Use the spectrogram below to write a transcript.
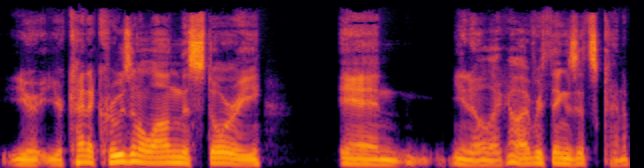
you're you're kind of cruising along this story and you know like oh everything's it's kind of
